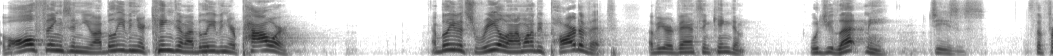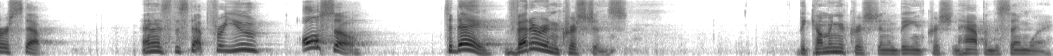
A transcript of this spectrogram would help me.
of all things in you. I believe in your kingdom. I believe in your power. I believe it's real, and I want to be part of it, of your advancing kingdom. Would you let me, Jesus? It's the first step. And it's the step for you also today, veteran Christians. Becoming a Christian and being a Christian happen the same way.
